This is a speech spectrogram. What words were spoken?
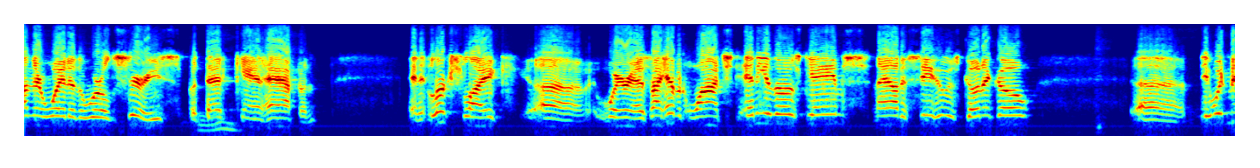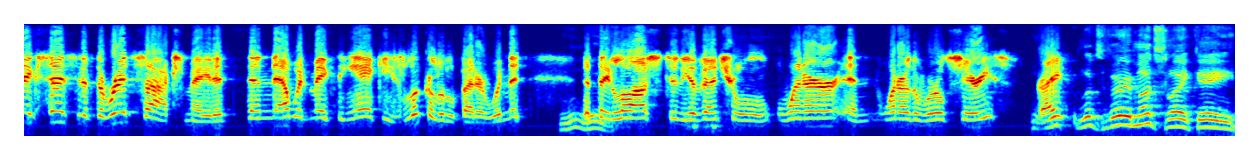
on their way to the World Series, but that mm-hmm. can't happen. And it looks like, uh, whereas I haven't watched any of those games now to see who's going to go, uh, it would make sense that if the Red Sox made it, then that would make the Yankees look a little better, wouldn't it? Mm-hmm. That they lost to the eventual winner and winner of the World Series, right? It looks very much like a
